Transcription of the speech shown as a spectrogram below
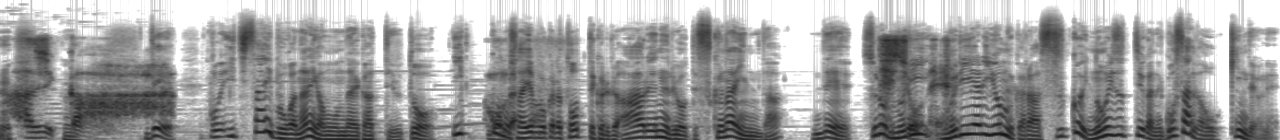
マジか。で、この1細胞が何が問題かっていうと、1個の細胞から取ってくれる RNA の量って少ないんだ。で、それを無理,、ね無理やり読むから、すっごいノイズっていうかね、誤差が大きいんだよね。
